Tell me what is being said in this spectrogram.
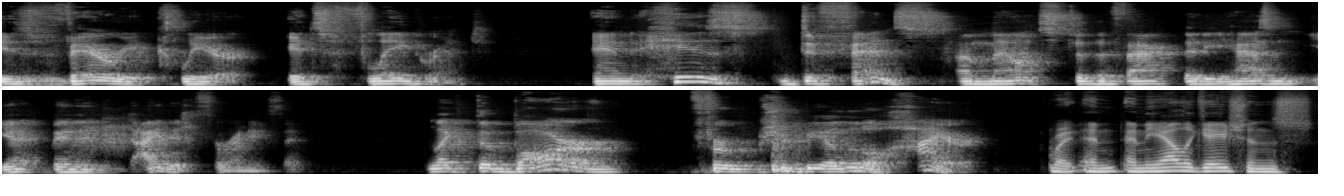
is very clear, it's flagrant. And his defense amounts to the fact that he hasn't yet been indicted for anything. Like the bar for should be a little higher. Right. And and the allegations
